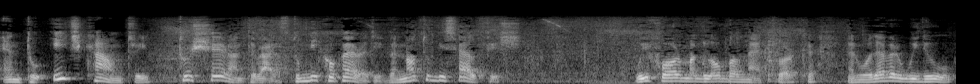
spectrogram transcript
and to each country to share antivirals, to be cooperative and not to be selfish. we form a global network, and whatever we do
